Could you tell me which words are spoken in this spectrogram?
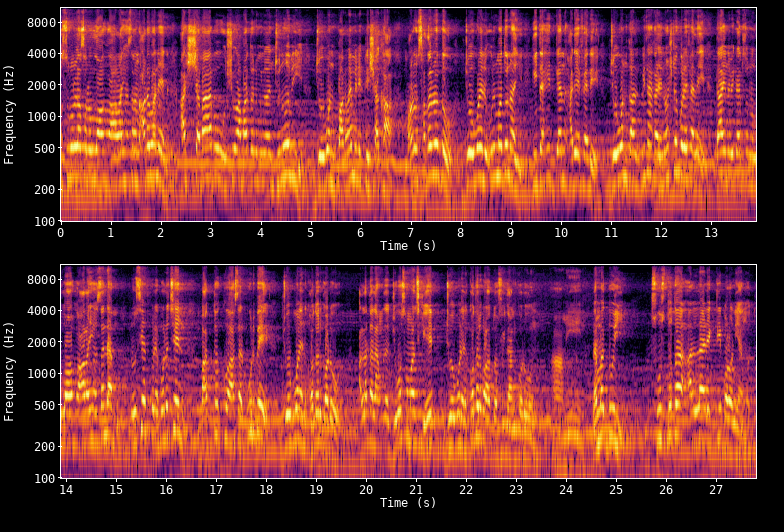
রসুল্লাহ সাল্লাম আরও বলেন আশাবাবু সুআবাতন মিলন জুনুবি যৌবন পাগলামের একটি শাখা। মানুষ সাধারণত যৌবনের উন্মাদনায় হিতাহিত জ্ঞান হারিয়ে ফেলে যৌবন গান বৃথাকারে নষ্ট করে ফেলে। তাই নবী সাল্লাহ আলাইহি আসাল্লাম নসিহাত করে বলেছেন বার্ধক্য আসার পূর্বে যৌবনের কদর করো। আল্লাহ তালা আমাদের যুব সমাজকে যৌবনের কদর করার তফিদান দান করুন। আমিন। নাম্বার দুই সুস্থতা আল্লাহর একটি বড় নিয়ামত।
